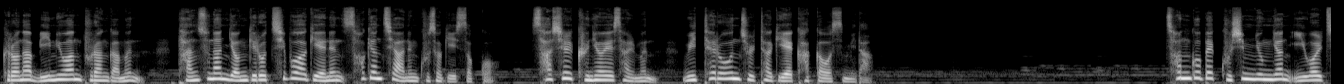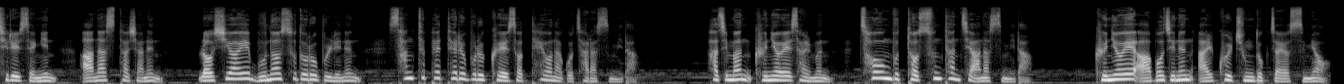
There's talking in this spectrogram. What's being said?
그러나 미묘한 불안감은 단순한 연기로 치부하기에는 석연치 않은 구석이 있었고 사실 그녀의 삶은 위태로운 줄타기에 가까웠습니다. 1996년 2월 7일 생인 아나스타샤는 러시아의 문화 수도로 불리는 상트페테르부르크에서 태어나고 자랐습니다. 하지만 그녀의 삶은 처음부터 순탄치 않았습니다. 그녀의 아버지는 알코올 중독자였으며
